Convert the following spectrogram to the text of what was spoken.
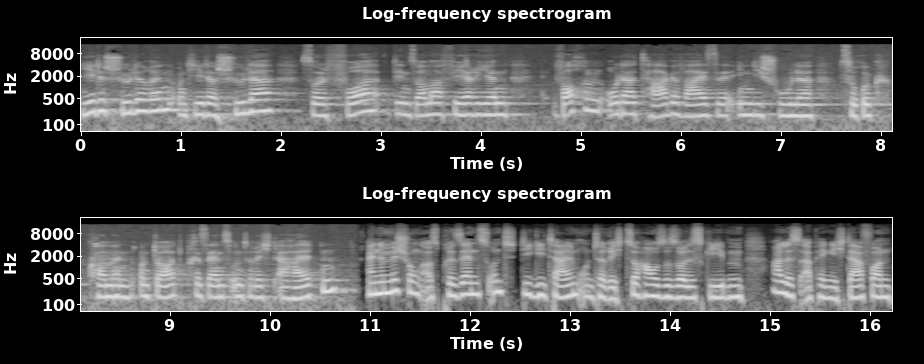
Jede Schülerin und jeder Schüler soll vor den Sommerferien Wochen oder tageweise in die Schule zurückkommen und dort Präsenzunterricht erhalten. Eine Mischung aus Präsenz und digitalem Unterricht zu Hause soll es geben, alles abhängig davon,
